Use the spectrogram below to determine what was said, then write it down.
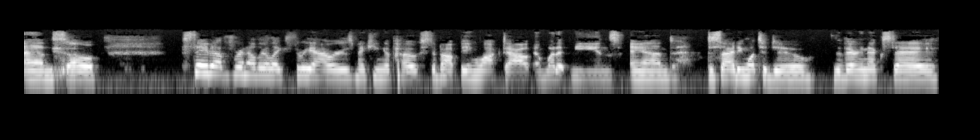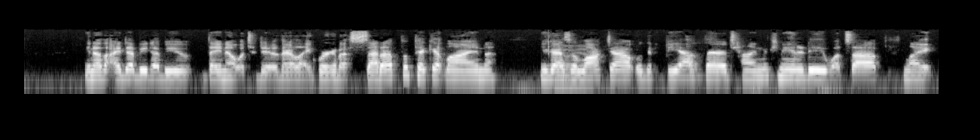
and so stayed up for another like three hours making a post about being locked out and what it means and deciding what to do. The very next day you know the iww they know what to do. They're like we're gonna set up a picket line. You guys Oh, are yeah. locked out. We're gonna be out there telling the community what's up. Like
